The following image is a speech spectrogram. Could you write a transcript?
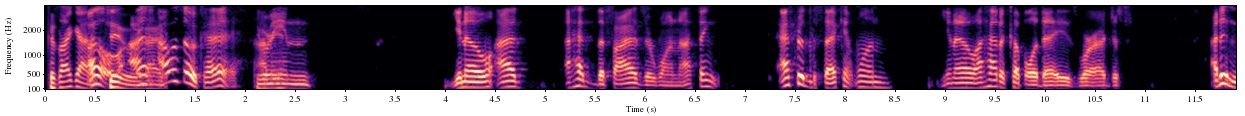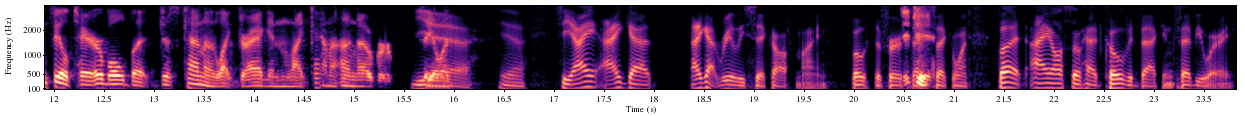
Because I got oh, it too. I, and I was okay. I you? mean, you know, I I had the Pfizer one. I think after the second one, you know, I had a couple of days where I just I didn't feel terrible, but just kind of like dragging, like kind of hungover feeling. Yeah, yeah. See, I I got I got really sick off mine, both the first Did and you? second one. But I also had COVID back in February.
